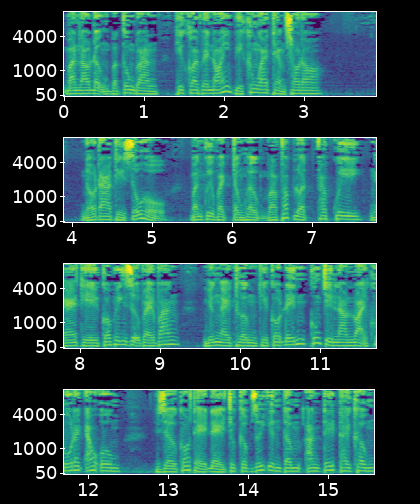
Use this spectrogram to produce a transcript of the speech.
Ban lao động và công đoàn thì khỏi phải nói vì không ai thèm so đo. Nói ra thì xấu hổ, ban quy hoạch tổng hợp và pháp luật pháp quy nghe thì có vinh dự vẻ vang, nhưng ngày thường thì có đến cũng chỉ là loại khô rách áo ôm. Giờ có thể để cho cấp dưới yên tâm ăn Tết hay không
